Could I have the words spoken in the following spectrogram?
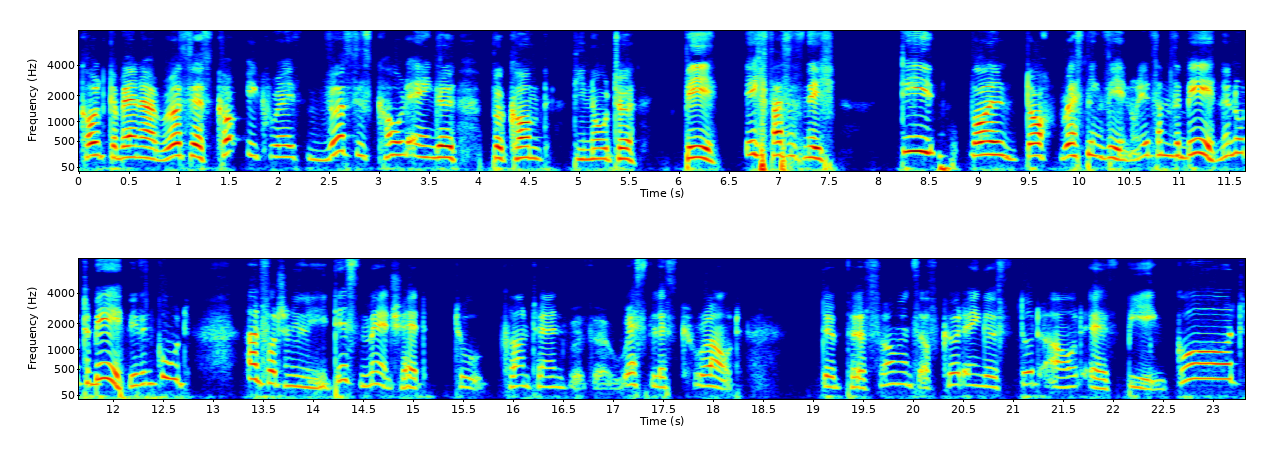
Cold Cabana versus Courtney Grace versus Cold Angle bekommt die Note B. Ich fasse es nicht. Die wollen doch Wrestling sehen. Und jetzt haben sie B, eine Note B. Wir sind gut. Unfortunately, this match had to content with a restless crowd. The performance of Kurt Angle stood out as being good.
